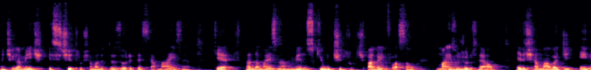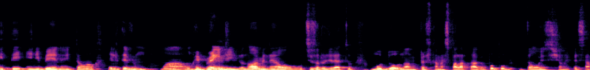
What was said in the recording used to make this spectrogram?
antigamente esse título chamado Tesouro IPCA+, né? que é nada mais nada menos que um título que te paga a inflação mais um juros real, ele chamava de NTNB, né? Então ele teve um, uma, um rebranding do nome, né? O Tesouro Direto mudou o nome para ficar mais palatável para o público, então hoje se chama IPCA+,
